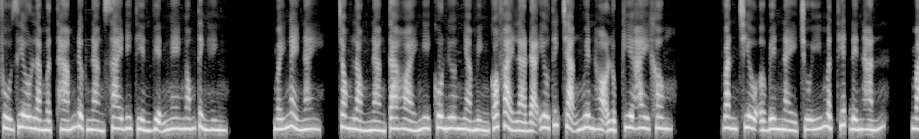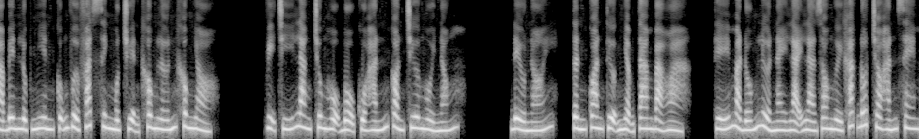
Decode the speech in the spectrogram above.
Phù Diêu là mật thám được nàng sai đi tiền viện nghe ngóng tình hình. Mấy ngày nay, trong lòng nàng ta hoài nghi cô nương nhà mình có phải là đã yêu thích trạng nguyên họ lục kia hay không? Văn Chiêu ở bên này chú ý mật thiết đến hắn, mà bên lục nhiên cũng vừa phát sinh một chuyện không lớn không nhỏ. Vị trí lang trung hộ bộ của hắn còn chưa ngồi nóng. Đều nói, tần quan thượng nhậm tam bà hòa, thế mà đốm lửa này lại là do người khác đốt cho hắn xem.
